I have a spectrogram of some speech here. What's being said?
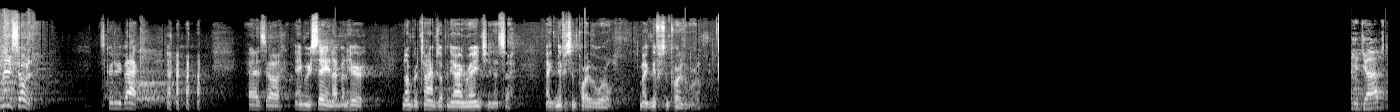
Minnesota. It's good to be back. As uh, Amy was saying, I've been here a number of times up in the Iron Range, and it's a magnificent part of the world. Magnificent part of the world. your jobs.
